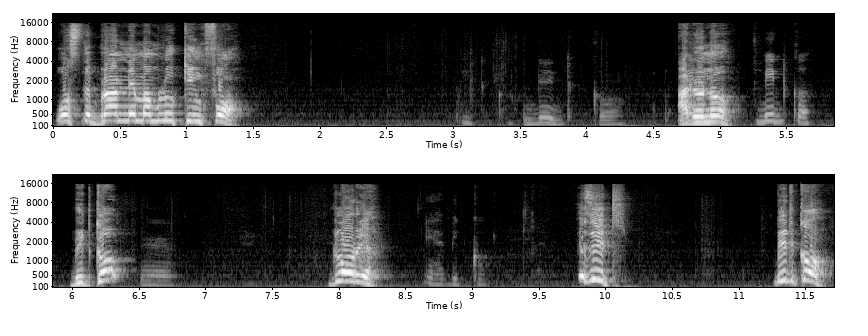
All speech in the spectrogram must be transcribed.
what's the brand name I'm looking for? Bidco. I don't know. Bidco. Bitco? Yeah. Gloria, Yeah, Bidco. is it? Bidco?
